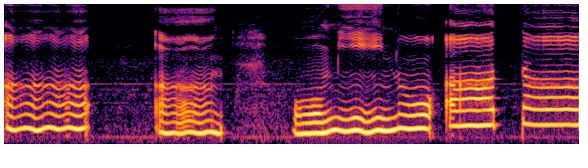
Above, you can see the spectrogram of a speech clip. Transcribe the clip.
ああおみのあった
